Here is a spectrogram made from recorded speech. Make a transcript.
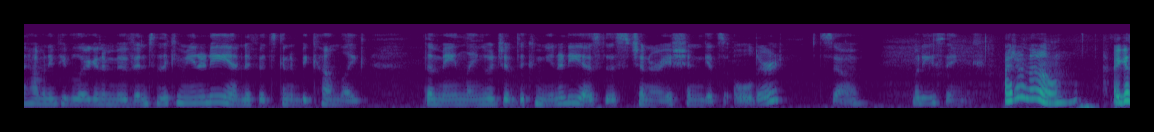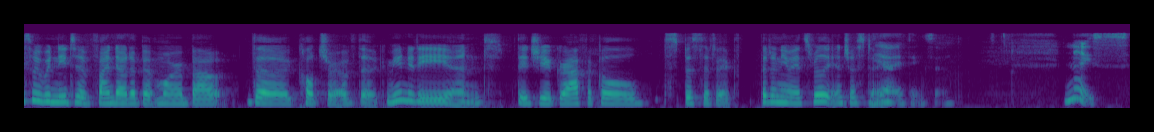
how many people are going to move into the community and if it's going to become like the main language of the community as this generation gets older. So, what do you think? I don't know. I guess we would need to find out a bit more about the culture of the community and the geographical specifics. But anyway, it's really interesting. Yeah, I think so. Nice.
